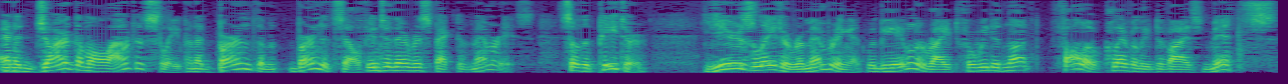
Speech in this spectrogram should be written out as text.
And it jarred them all out of sleep, and it burned them burned itself into their respective memories. So that Peter, years later remembering it, would be able to write, For we did not follow cleverly devised myths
